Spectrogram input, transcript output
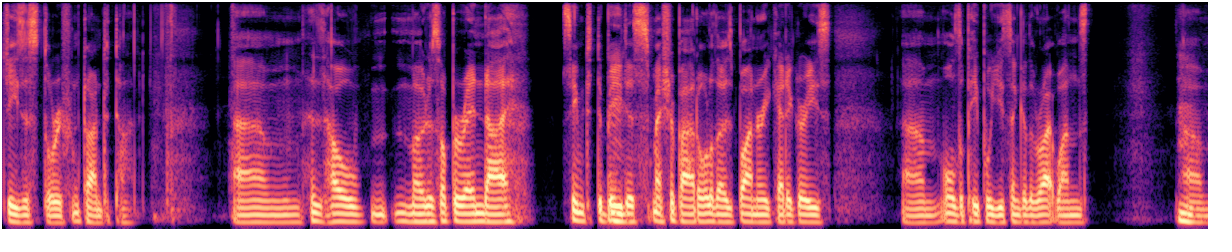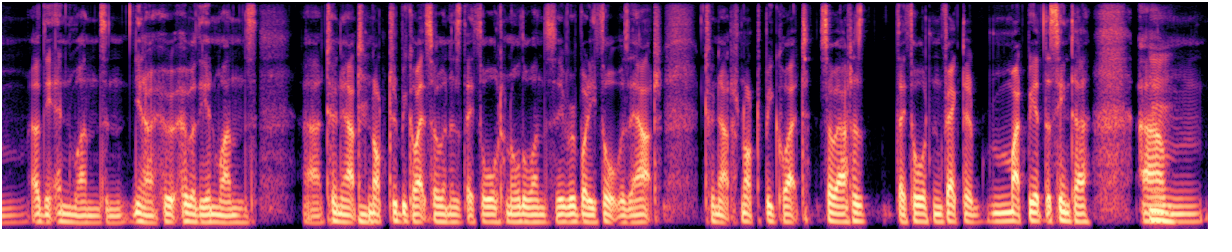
Jesus story from time to time, um, his whole modus operandi seemed to be Mm. to smash apart all of those binary categories. Um, all the people you think are the right ones Mm. um, are the in ones, and you know who who are the in ones. Uh, turn out Mm. not to be quite so in as they thought, and all the ones everybody thought was out turn out not to be quite so out as they thought. In fact, it might be at the centre. Um,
